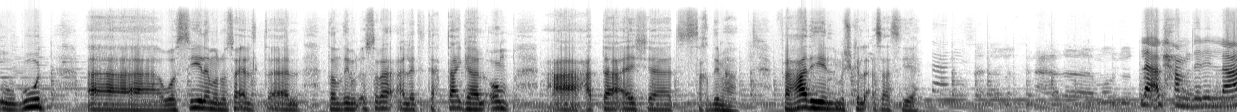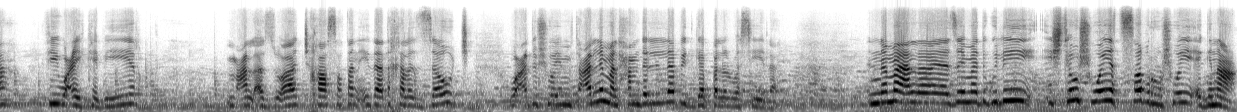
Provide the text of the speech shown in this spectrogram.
وجود آه، وسيلة من وسائل تنظيم الأسرة التي تحتاجها الأم ع- حتى إيش آه، تستخدمها. فهذه المشكلة الأساسية. لا الحمد لله في وعي كبير مع الأزواج خاصة إذا دخل الزوج وعده شوي متعلم الحمد لله بيتقبل الوسيلة. إنما على- زي ما تقولي يشتوي شوية صبر وشوية إقناع.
